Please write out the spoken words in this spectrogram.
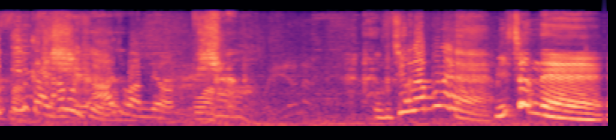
이필까지 아주 완벽. 엄청 나쁘네. 미쳤네.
